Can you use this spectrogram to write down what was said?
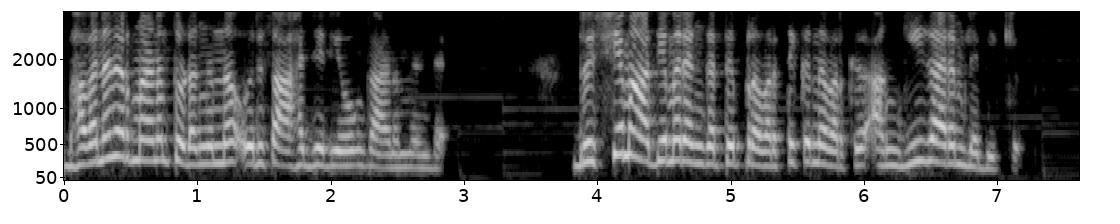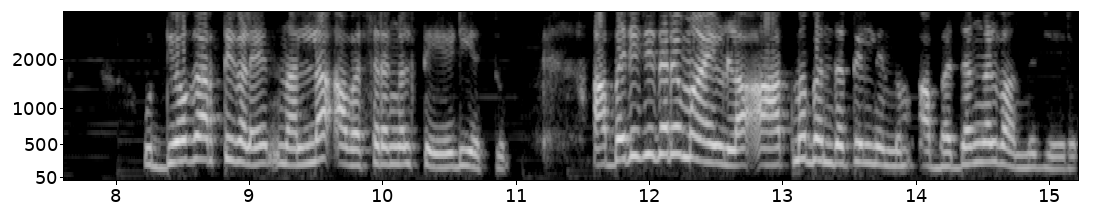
ഭവന നിർമ്മാണം തുടങ്ങുന്ന ഒരു സാഹചര്യവും കാണുന്നുണ്ട്. ദൃശ്യമാധ്യമ രംഗത്ത് പ്രവർത്തിക്കുന്നവർക്ക് അംഗീകാരം ലഭിക്കും. ഉദ്യോഗാർത്ഥികളെ നല്ല അവസരങ്ങൾ തേടിയെത്തും. അപരിചിതരുമായുള്ള ആത്മബന്ധത്തിൽ നിന്നും അബദ്ധങ്ങൾ വന്നു ചേരും.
